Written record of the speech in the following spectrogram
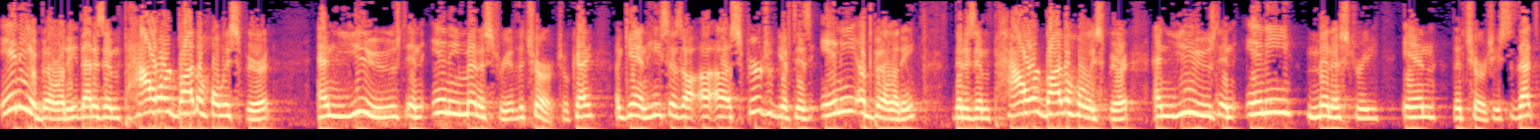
any ability that is empowered by the Holy Spirit and used in any ministry of the church, okay? Again, he says a, a, a spiritual gift is any ability that is empowered by the Holy Spirit and used in any ministry in the church. He says that's,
